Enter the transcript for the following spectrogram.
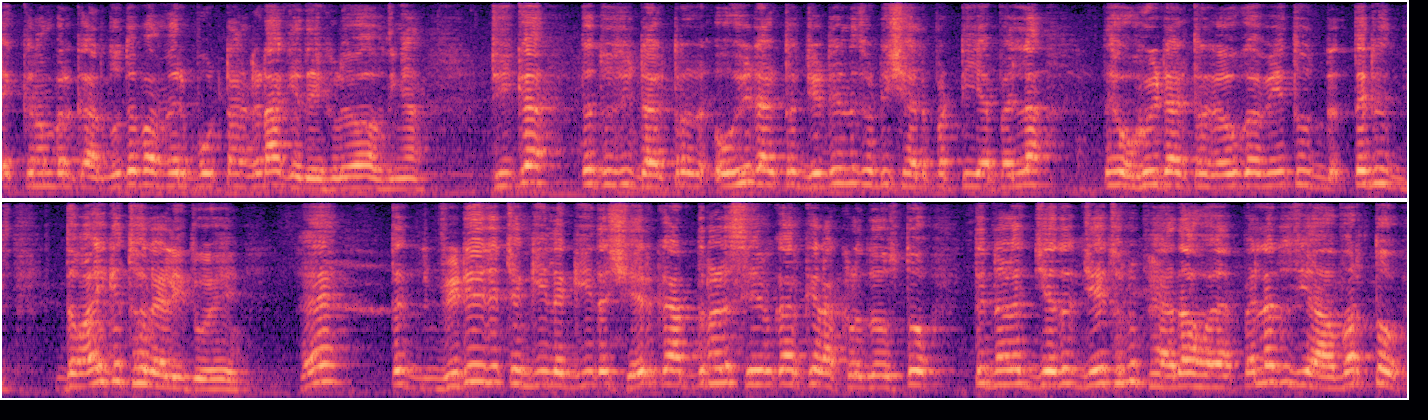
ਇੱਕ ਨੰਬਰ ਕਰ ਦੋ ਤੇ ਭਾਵੇਂ ਰਿਪੋਰਟਾਂ ਕਢਾ ਕੇ ਦੇਖ ਲਿਓ ਆਪਦੀਆਂ। ਠੀਕ ਆ? ਤਾਂ ਤੁਸੀਂ ਡਾਕਟਰ, ਉਹੀ ਡਾਕਟਰ ਜਿਹੜੇ ਨੇ ਤੁਹਾਡੀ ਛੱਲ ਪੱਟੀ ਆ ਪਹਿਲਾਂ, ਤੇ ਉਹੀ ਡਾਕਟਰ ਕਹੂਗਾ ਵੀ ਤੂੰ ਤੈਨੂੰ ਦਵਾਈ ਕਿੱਥੋਂ ਲੈ ਲਈ ਤੂੰ ਇਹ? ਹੈ? ਤੇ ਵੀਡੀਓ ਜੇ ਚੰਗੀ ਲੱਗੀ ਤਾਂ ਸ਼ੇਅਰ ਕਰ ਦਿਓ ਨਾਲੇ ਸੇਵ ਕਰਕੇ ਰੱਖ ਲਓ ਦੋਸਤੋ, ਤੇ ਨਾਲੇ ਜੇ ਜੇ ਤੁਹਾਨੂੰ ਫਾਇਦਾ ਹੋਇਆ, ਪਹਿਲਾਂ ਤੁਸੀਂ ਆਪ ਵਰਤੋ,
